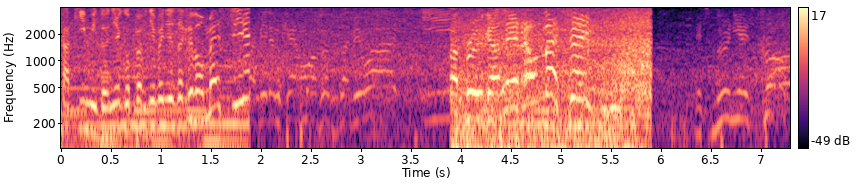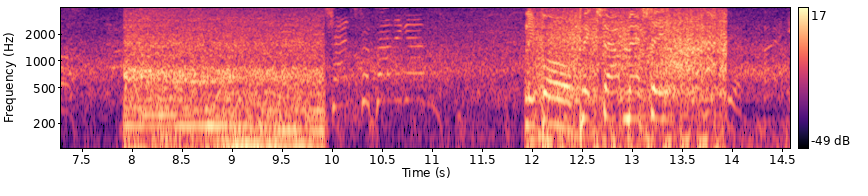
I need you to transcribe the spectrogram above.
Hakimi do niego pewnie będzie zagrywał Messi. Bruga, Lionel Messi! It's Meunier's cross. Chance for Bellingham. Ball picks out Messi. That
